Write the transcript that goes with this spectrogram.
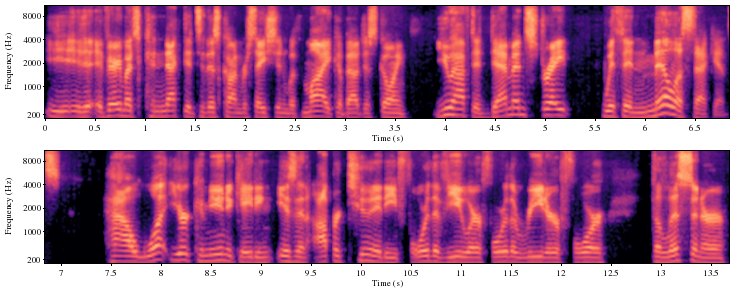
it, it very much connected to this conversation with mike about just going you have to demonstrate within milliseconds how what you're communicating is an opportunity for the viewer, for the reader, for the listener.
